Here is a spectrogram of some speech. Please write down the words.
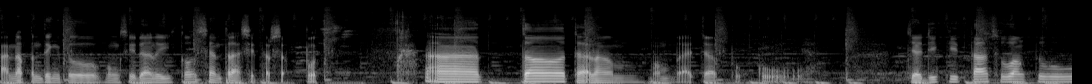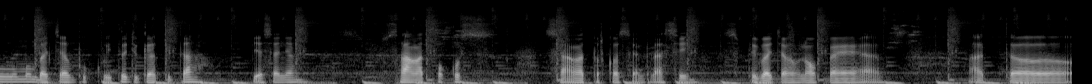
karena penting itu fungsi dari konsentrasi tersebut. Atau dalam membaca buku. Jadi kita sewaktu membaca buku itu juga kita biasanya sangat fokus sangat berkonsentrasi. Seperti baca novel atau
